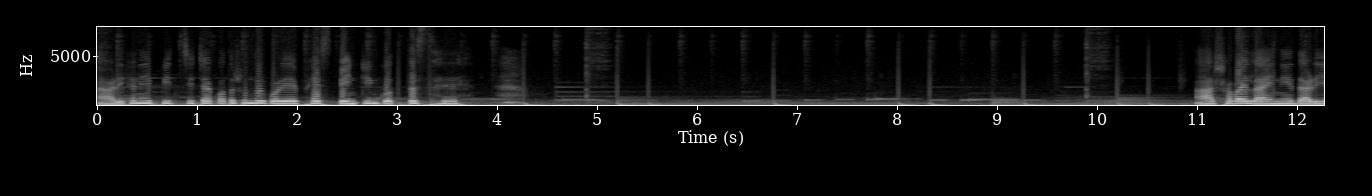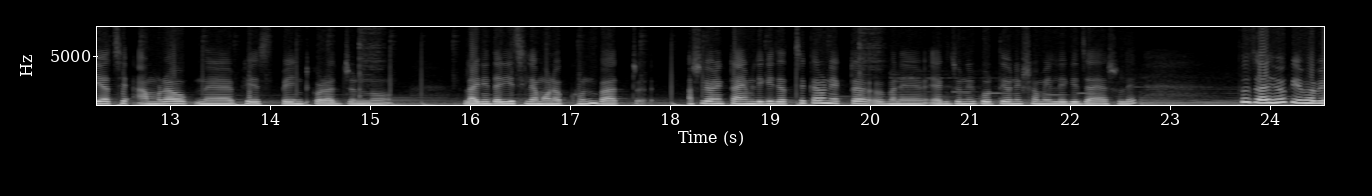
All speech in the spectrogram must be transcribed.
আর এখানে পিচ্চিটা কত সুন্দর করে ফেস পেন্টিং করতেছে। আর সবাই লাইনে দাঁড়িয়ে আছে। আমরাও ফেস পেইন্ট করার জন্য। লাইনে দাঁড়িয়েছিলাম অনেকক্ষণ বাট আসলে অনেক টাইম লেগে যাচ্ছে, কারণ একটা মানে একজনের করতে অনেক সময় লেগে যায় আসলে। তো যাই হোক, এভাবে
